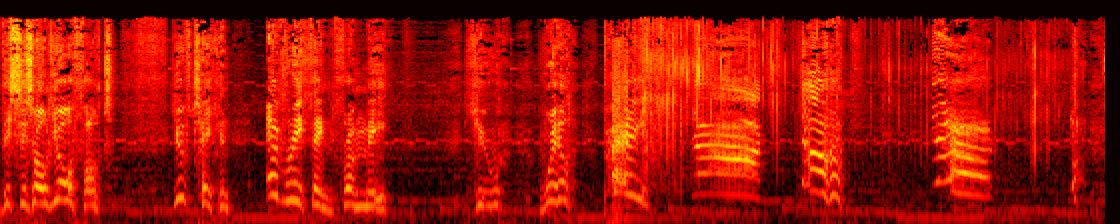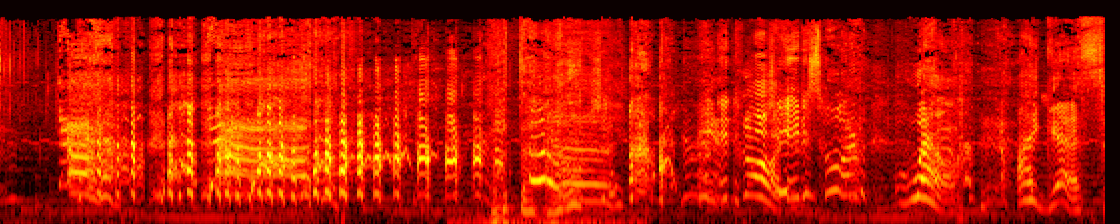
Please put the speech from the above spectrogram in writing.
This is all your fault! You've taken everything from me! You will pay! I guess,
